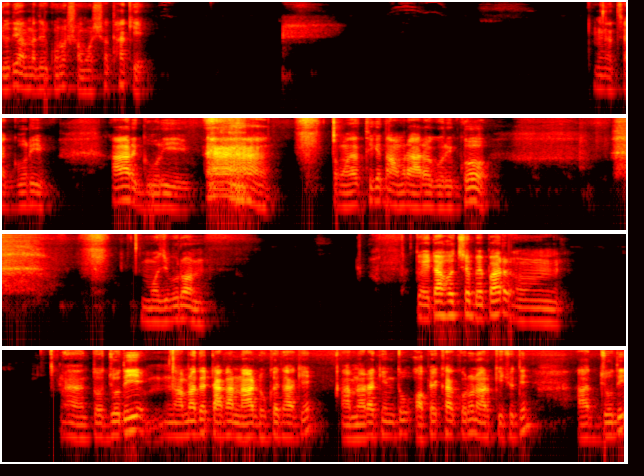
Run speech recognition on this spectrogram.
যদি আপনাদের কোনো সমস্যা থাকে। আচ্ছা গরিব। আর গরিব। তোমাদের থেকে তো আমরা আরও গরিব গো। মজবুরন। তো এটা হচ্ছে ব্যাপার তো যদি আপনাদের টাকা না ঢুকে থাকে আপনারা কিন্তু অপেক্ষা করুন আর কিছুদিন। আর যদি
